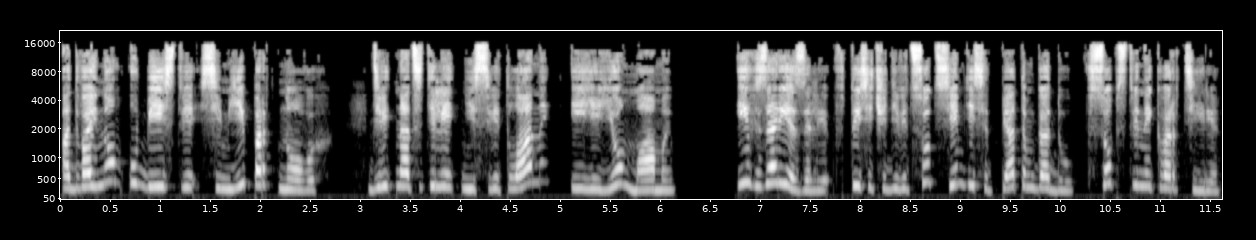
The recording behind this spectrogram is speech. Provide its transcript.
О двойном убийстве семьи Портновых, 19-летней Светланы и ее мамы. Их зарезали в 1975 году в собственной квартире.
